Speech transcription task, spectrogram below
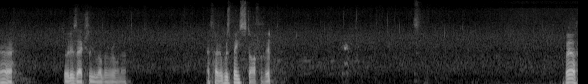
Ah. So it is actually La Llorona. I thought it was based off of it. Well,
